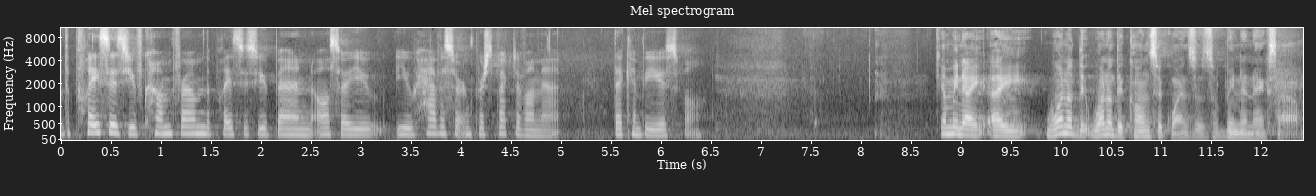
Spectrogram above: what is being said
the places you've come from, the places you've been. Also, you you have a certain perspective on that that can be useful. I mean, I, I, one, of the, one of the consequences of being in exile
